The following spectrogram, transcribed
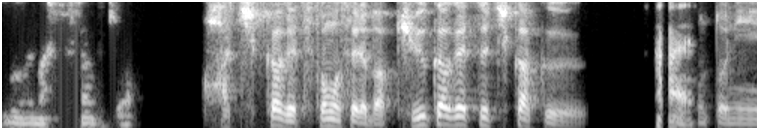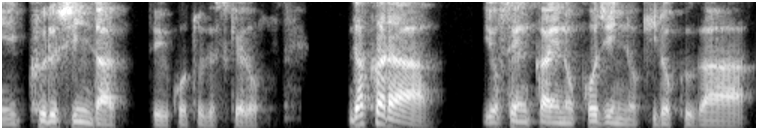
思いました、その時は。8ヶ月ともすれば9ヶ月近く、はい本当に苦しんだっていうことですけど、だから予選会の個人の記録が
